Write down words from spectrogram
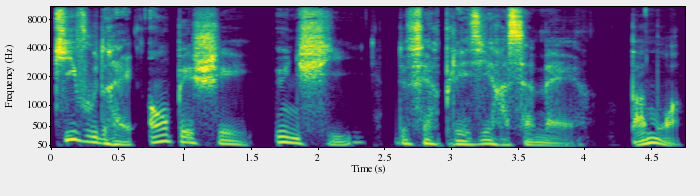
Qui voudrait empêcher une fille de faire plaisir à sa mère Pas moi.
